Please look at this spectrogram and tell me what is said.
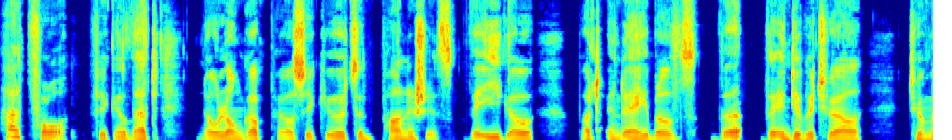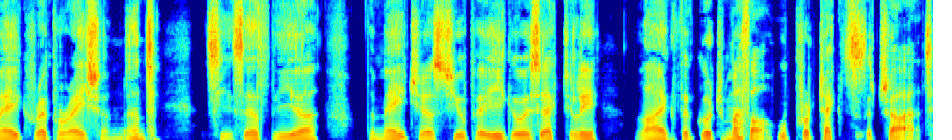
helpful figure that no longer persecutes and punishes the ego, but enables the, the individual to make reparation. And she says the uh, the major superego is actually like the good mother who protects the child.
